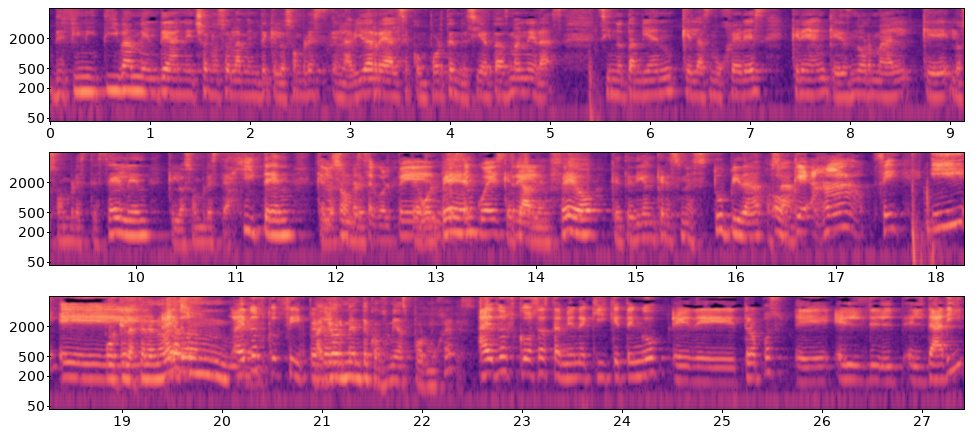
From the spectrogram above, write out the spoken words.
definitivamente han hecho no solamente que los hombres en la vida real se comporten de ciertas maneras, sino también que las mujeres crean que es normal que los hombres te celen, que los hombres te agiten, que, los hombres te golpeen, te golpeen, te secuestren. que te hablen feo, que te digan que eres una estúpida. O sea, que, ajá, sí. Y. eh, porque las telenovelas hay dos- son Hay dos, co- sí, perdón. mayormente consumidas por mujeres. Hay dos cosas también aquí que tengo eh, de tropos. eh, el, el, el daddy,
